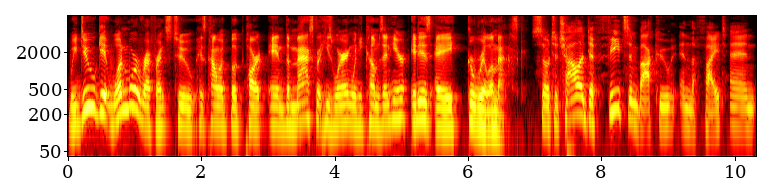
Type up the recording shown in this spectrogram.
We do get one more reference to his comic book part and the mask that he's wearing when he comes in here. It is a gorilla mask. So T'Challa defeats M'Baku in the fight, and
